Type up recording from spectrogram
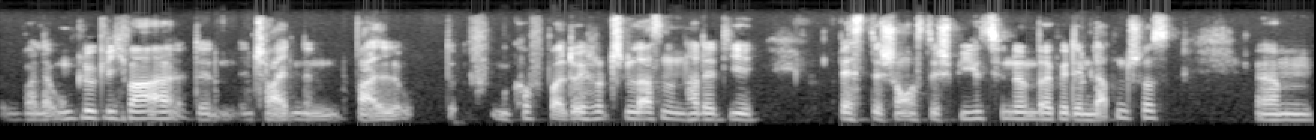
weil er unglücklich war, den entscheidenden Ball im Kopfball durchrutschen lassen und hatte die beste Chance des Spiels für Nürnberg mit dem Lattenschuss. Ähm,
